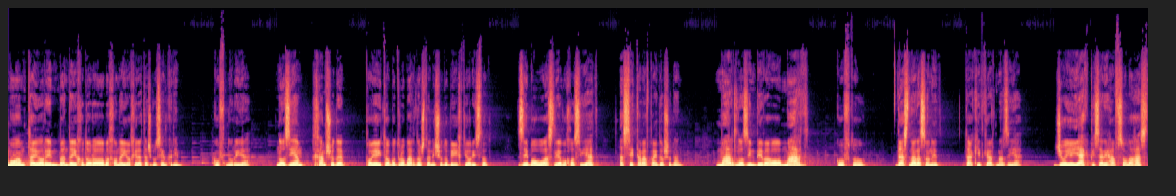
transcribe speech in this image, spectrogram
Мо ҳам тайёрем бандаи худоро ба хонаи охираташ гусел кунем гуфт нурия. Нозиам хам шуда пояи тобутро бардоштанӣ шуду беихтиёр истод зебову аслияву хосият аз се тараф пайдо шуданд. Мард лозим беваҳо мард! гуфт ӯ. Даст нарасонед таъкид кард марзия. Ҷои як писари ҳафтсола ҳаст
